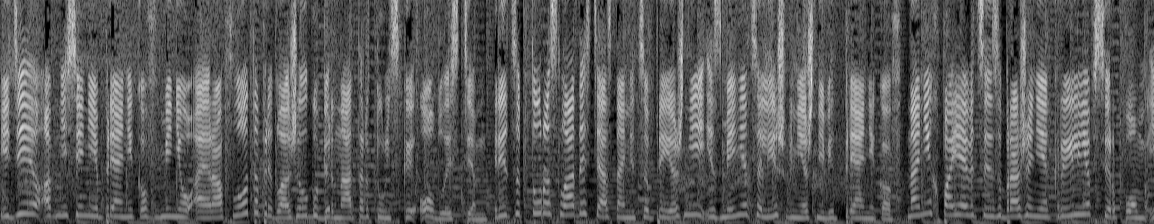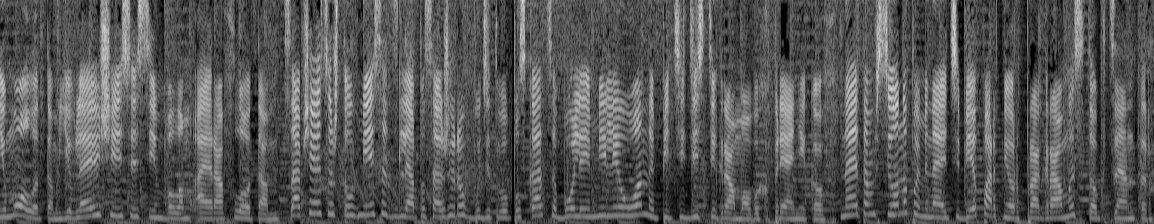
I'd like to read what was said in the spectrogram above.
Идею о внесении пряников в меню «Аэрофлота» предложил губернатор Тульской области. Рецептура сладости останется прежней, изменится лишь внешний вид пряников. На них появится изображение крыльев серпом и молотом, являющиеся символом «Аэрофлота». Сообщается, что в месяц для пассажиров будет выпускаться более миллиона 50-граммовых пряников. На этом все. Напоминаю тебе партнер программы «Сток-центр».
